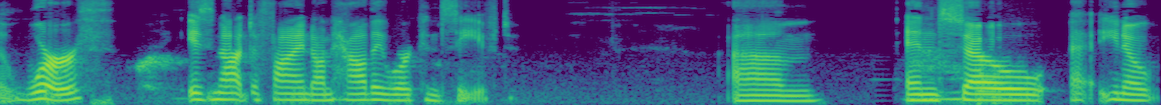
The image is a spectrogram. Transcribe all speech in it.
worth is not defined on how they were conceived. Um, and so, uh, you know,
